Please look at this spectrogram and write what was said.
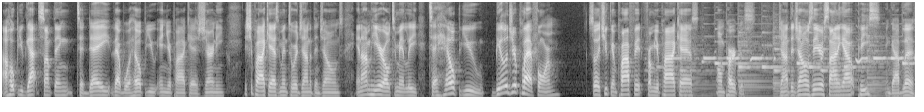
I hope you got something today that will help you in your podcast journey. It's your podcast mentor, Jonathan Jones, and I'm here ultimately to help you build your platform so that you can profit from your podcast on purpose. Jonathan Jones here, signing out. Peace and God bless.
